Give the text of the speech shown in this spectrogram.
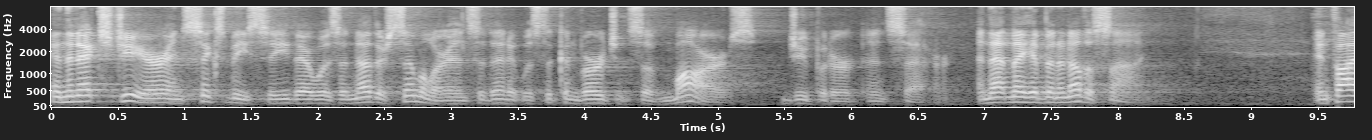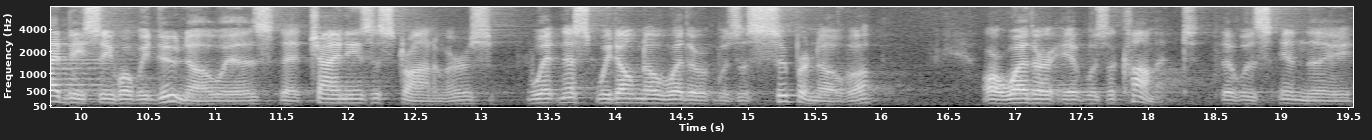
In the next year, in 6 BC, there was another similar incident. It was the convergence of Mars, Jupiter, and Saturn. And that may have been another sign. In 5 BC, what we do know is that Chinese astronomers witnessed, we don't know whether it was a supernova or whether it was a comet that was in the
